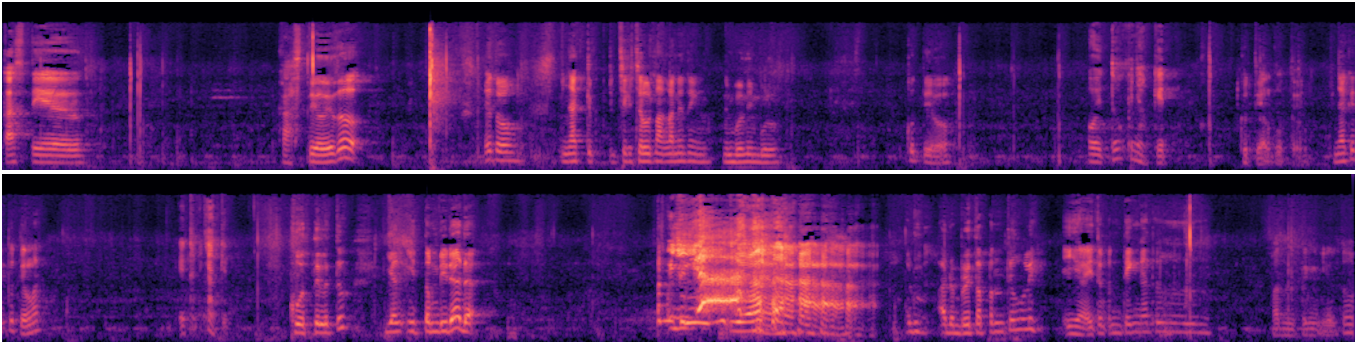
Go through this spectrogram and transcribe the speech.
Kastil. kastil itu itu penyakit kecil-kecil tangan itu nimbul-nimbul kutil Oh, itu penyakit. kutil kutil penyakit kutil kan Itu penyakit. kutil itu yang hitam di dada Iya. Iya. aduh ada berita penting nih Iya, itu penting tuh. penting itu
